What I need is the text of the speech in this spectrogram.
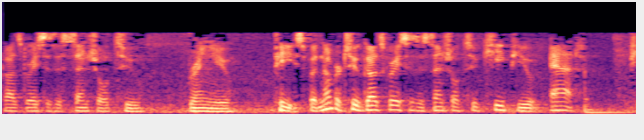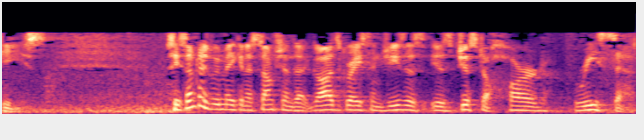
God's grace is essential to bring you peace. But number two, God's grace is essential to keep you at peace. See, sometimes we make an assumption that God's grace in Jesus is just a hard reset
